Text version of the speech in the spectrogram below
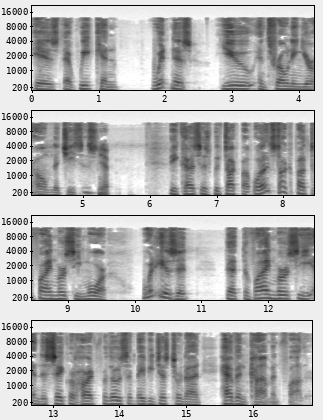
is that we can witness you enthroning your home to Jesus. Yep. Because as we've talked about, well, let's talk about divine mercy more. What is it that divine mercy and the Sacred Heart, for those that maybe just turned on, have in common, Father?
